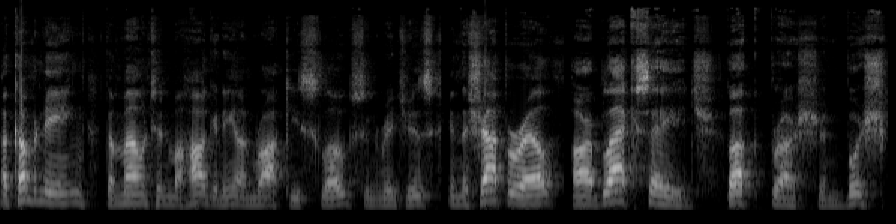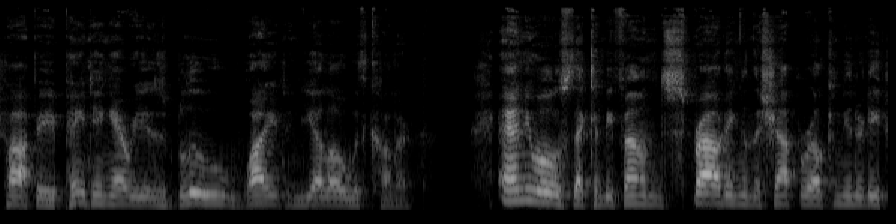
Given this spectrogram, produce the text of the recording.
Accompanying the mountain mahogany on rocky slopes and ridges in the chaparral are black sage, buckbrush, and bush poppy, painting areas blue, white, and yellow with color. Annuals that can be found sprouting in the chaparral community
